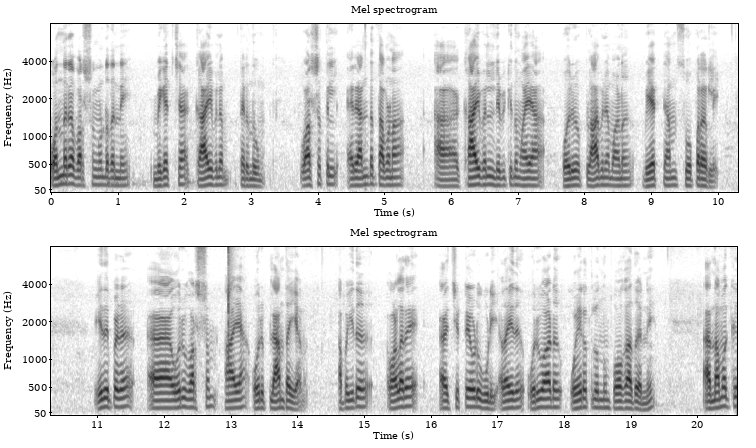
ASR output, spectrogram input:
ഒന്നര വർഷം കൊണ്ട് തന്നെ മികച്ച കായ്ഫലം തരുന്നതും വർഷത്തിൽ രണ്ട് തവണ കായ്ഫലം ലഭിക്കുന്നതുമായ ഒരു പ്ലാബിനമാണ് വിയറ്റ്നാം സൂപ്പർ എർലി ഇതിപ്പോൾ ഒരു വർഷം ആയ ഒരു പ്ലാൻ തൈയാണ് അപ്പോൾ ഇത് വളരെ ചിട്ടയോടുകൂടി അതായത് ഒരുപാട് ഉയരത്തിലൊന്നും പോകാതെ തന്നെ നമുക്ക്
